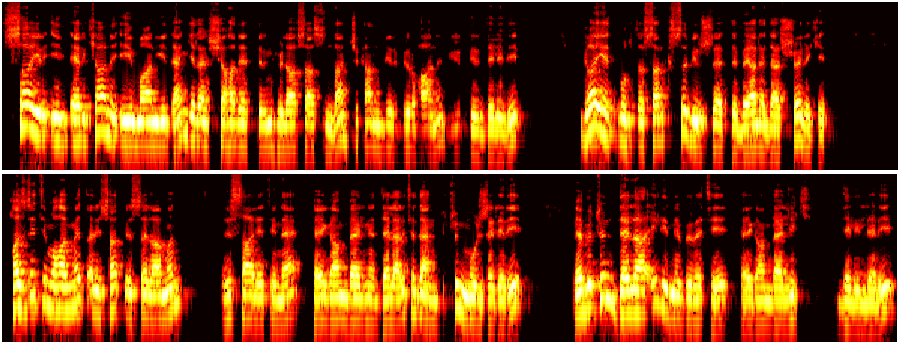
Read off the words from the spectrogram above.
sair erkan-ı imaniyeden gelen şehadetlerin hülasasından çıkan bir bürhanı, büyük bir delili gayet muhtasar kısa bir surette beyan eder şöyle ki Hz. Muhammed Aleyhisselatü Vesselam'ın risaletine, peygamberliğine delalet eden bütün mucizeleri ve bütün delail-i nübüvveti, peygamberlik delilleri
